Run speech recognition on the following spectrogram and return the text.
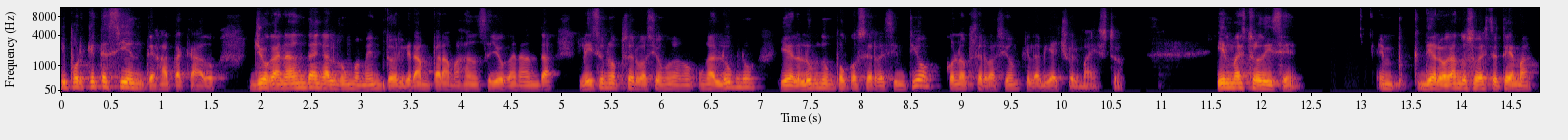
¿Y por qué te sientes atacado? Yogananda, en algún momento, el gran Paramahansa Yogananda, le hizo una observación a un alumno y el alumno un poco se resintió con la observación que le había hecho el maestro. Y el maestro dice, dialogando sobre este tema,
